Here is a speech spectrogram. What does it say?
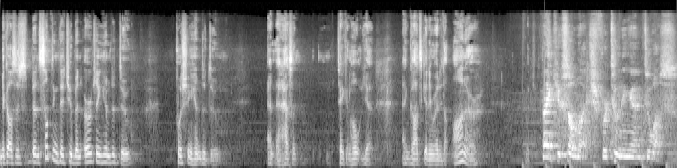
because it's been something that you've been urging him to do, pushing him to do, and it hasn't taken hold yet. And God's getting ready to honor. Thank you so much for tuning in to us.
